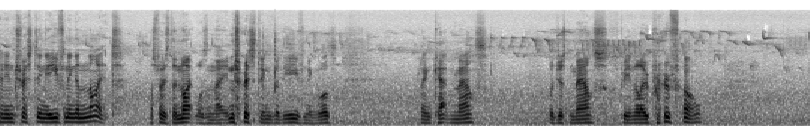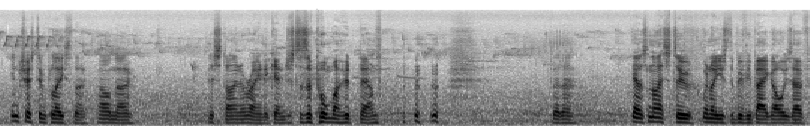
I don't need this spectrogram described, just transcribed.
An interesting evening and night. I suppose the night wasn't that interesting, but the evening was. Playing cat and mouse. Or just mouse, being low profile. Interesting place though. Oh no. It's starting to rain again, just as I pull my hood down. but uh, yeah, it was nice to, when I use the bivy bag, I always have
